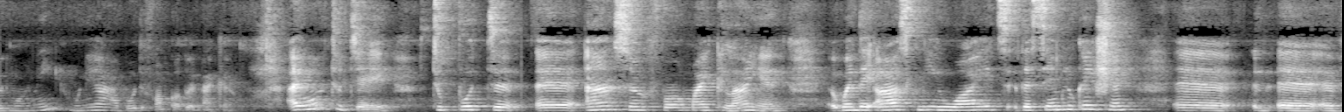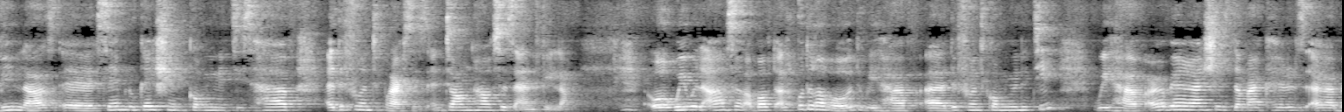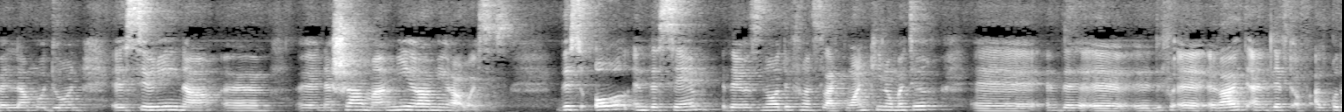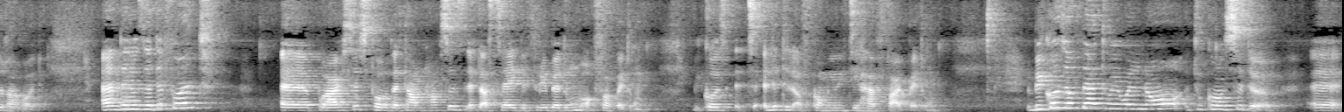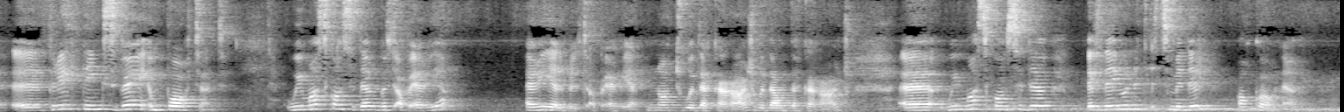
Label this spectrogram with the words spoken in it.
Good morning, Mounira Abboud from Coldwell Banker. I want today to put uh, uh, answer for my client when they ask me why it's the same location uh, uh, villas, uh, same location communities have different prices in townhouses and villa. We will answer about Al Qudra Road. We have a different community. We have Arabian Ranches, Damac Hills, Arabella, Mudon, uh, Serena, um, uh, Nashama, Mira, Mira Oasis. This all in the same, there is no difference like one kilometer uh, in the uh, uh, right and left of Al Qudra Road. And there is a different prices for the townhouses, let us say the three bedroom or four bedroom, because it's a little of community have five bedroom. Because of that, we will know to consider uh, uh, three things very important. We must consider built up area, a real built up area, not with a garage, without the garage. Uh, we must consider if the unit is middle or corner.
